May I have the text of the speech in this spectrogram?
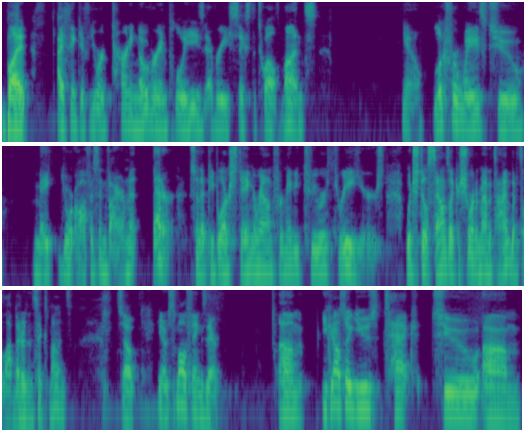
but i think if you're turning over employees every 6 to 12 months you know, look for ways to make your office environment better so that people are staying around for maybe two or three years, which still sounds like a short amount of time, but it's a lot better than six months. So, you know, small things there. Um, you can also use tech to, um,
